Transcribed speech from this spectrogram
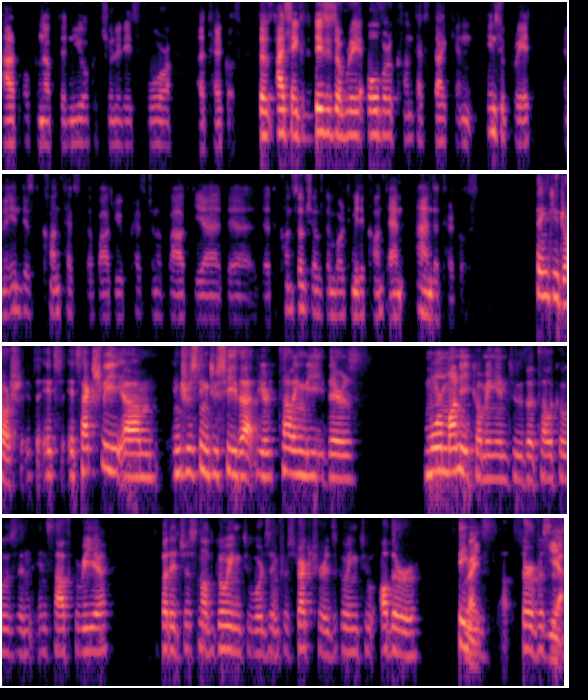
help open up the new opportunities for uh, telcos. So I think this is a really over context I can interpret, and in this context about your question about the, uh, the, the consumption of the multimedia content and the telcos. Thank you, Josh. It's it's it's actually um, interesting to see that you're telling me there's more money coming into the telcos in, in South Korea, but it's just not going towards infrastructure. It's going to other things, right. uh, services. Yeah.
